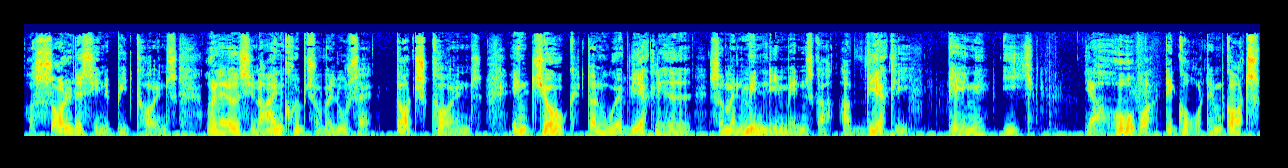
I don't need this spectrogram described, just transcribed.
og solgte sine bitcoins og lavede sin egen kryptovaluta Dogecoins. En joke, der nu er virkelighed, som almindelige mennesker har virkelig penge i. Jeg håber, det går dem godt.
